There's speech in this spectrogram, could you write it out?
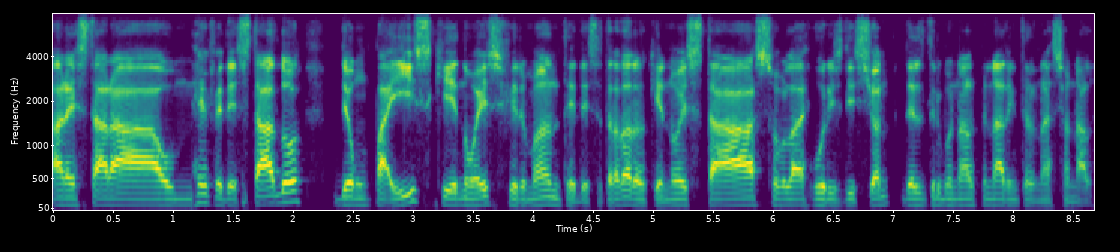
arrestar a un jefe de Estado de un país que no es firmante de ese tratado, que no está sob la jurisdicción del Tribunal Penal Internacional.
